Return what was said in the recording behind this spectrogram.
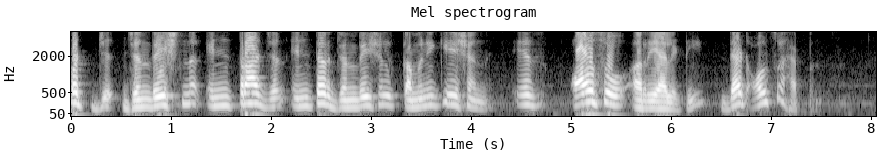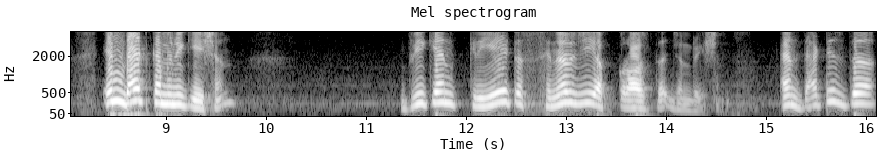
but generational intra intergenerational communication is also a reality that also happens. In that communication, we can create a synergy across the generations and that is the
